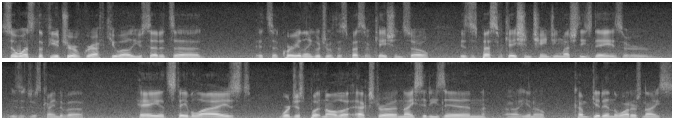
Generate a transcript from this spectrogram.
So, what's the future of GraphQL? You said it's a it's a query language with a specification. So, is the specification changing much these days, or is it just kind of a hey, it's stabilized. We're just putting all the extra niceties in. Uh, you know, come get in. The water's nice.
